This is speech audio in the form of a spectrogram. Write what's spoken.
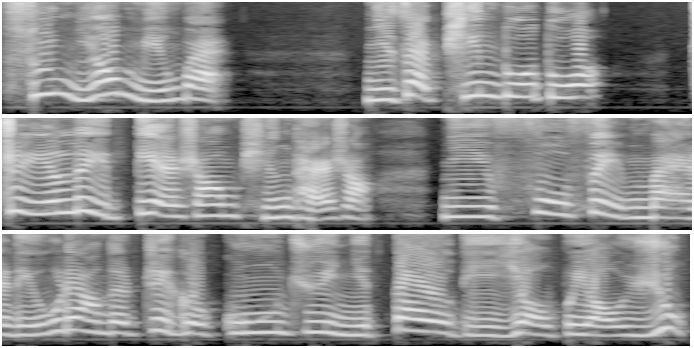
所以你要明白，你在拼多多这一类电商平台上，你付费买流量的这个工具，你到底要不要用？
